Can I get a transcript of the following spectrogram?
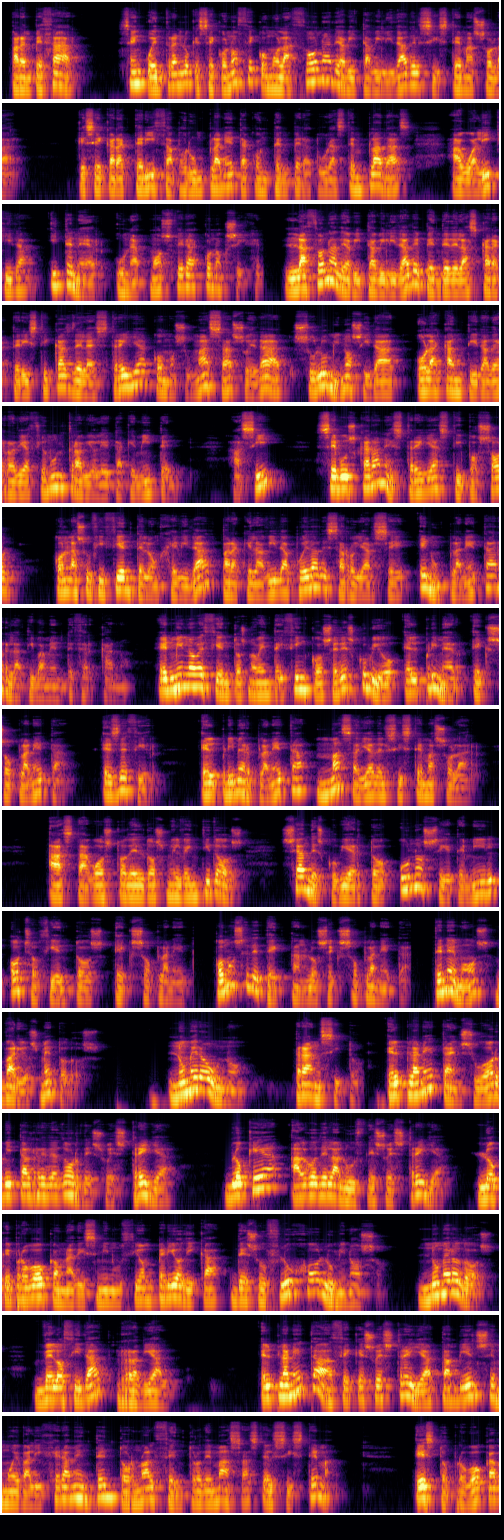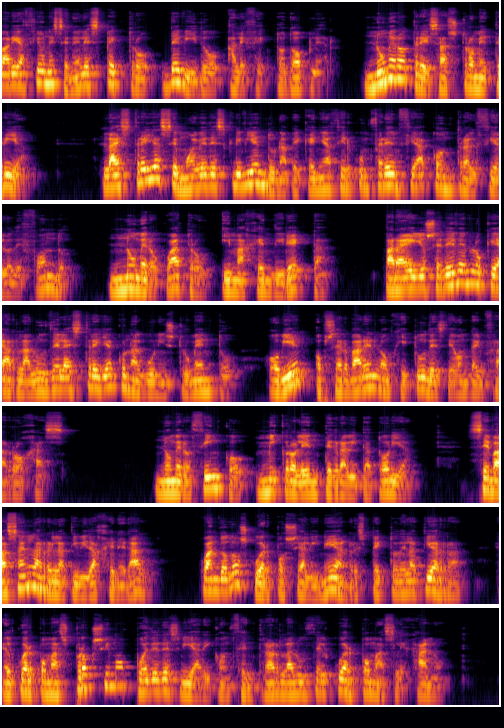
Para empezar, se encuentra en lo que se conoce como la zona de habitabilidad del sistema solar, que se caracteriza por un planeta con temperaturas templadas, agua líquida y tener una atmósfera con oxígeno. La zona de habitabilidad depende de las características de la estrella como su masa, su edad, su luminosidad o la cantidad de radiación ultravioleta que emiten. Así, se buscarán estrellas tipo Sol, con la suficiente longevidad para que la vida pueda desarrollarse en un planeta relativamente cercano. En 1995 se descubrió el primer exoplaneta, es decir, el primer planeta más allá del sistema solar. Hasta agosto del 2022 se han descubierto unos 7.800 exoplanetas. ¿Cómo se detectan los exoplanetas? Tenemos varios métodos. Número 1. Tránsito. El planeta en su órbita alrededor de su estrella bloquea algo de la luz de su estrella, lo que provoca una disminución periódica de su flujo luminoso. Número 2. Velocidad radial. El planeta hace que su estrella también se mueva ligeramente en torno al centro de masas del sistema. Esto provoca variaciones en el espectro debido al efecto Doppler. Número 3. Astrometría. La estrella se mueve describiendo una pequeña circunferencia contra el cielo de fondo. Número 4. Imagen directa. Para ello se debe bloquear la luz de la estrella con algún instrumento, o bien observar en longitudes de onda infrarrojas. Número 5. Microlente gravitatoria. Se basa en la relatividad general. Cuando dos cuerpos se alinean respecto de la Tierra, el cuerpo más próximo puede desviar y concentrar la luz del cuerpo más lejano,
